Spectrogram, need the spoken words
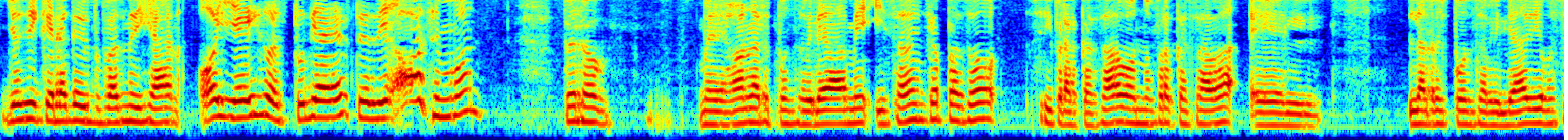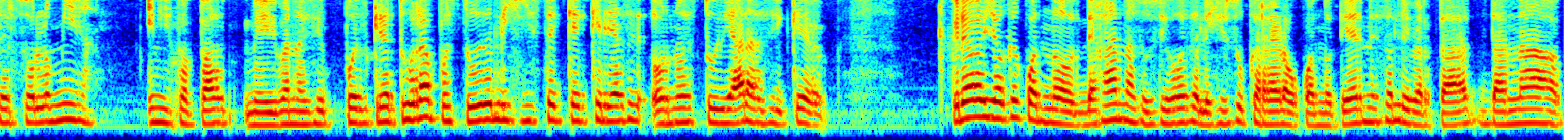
yo sí quería que mis papás me dijeran, oye hijo, estudia esto. Y yo dije, oh, Simón. Pero me dejaron la responsabilidad a mí. ¿Y saben qué pasó? Si fracasaba o no fracasaba, el, la responsabilidad iba a ser solo mía. Y mis papás me iban a decir, pues criatura, pues tú elegiste qué querías o no estudiar, así que Creo yo que cuando dejan a sus hijos elegir su carrera o cuando tienen esa libertad, dan la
